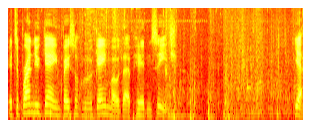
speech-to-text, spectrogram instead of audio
It's a brand new game based off of a game mode that appeared in Siege. Yeah,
